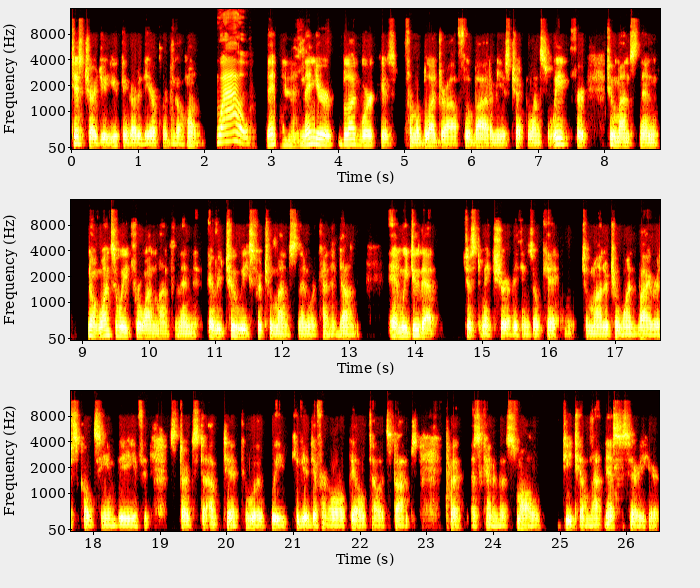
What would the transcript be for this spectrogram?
discharge you you can go to the airport and go home. Wow. Then, then your blood work is from a blood draw phlebotomy is checked once a week for two months then no once a week for one month and then every two weeks for two months then we're kind of done. And we do that just to make sure everything's okay to monitor one virus called CMV. If it starts to uptick, we, we give you a different oral pill till it stops. But that's kind of a small detail not necessary here.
